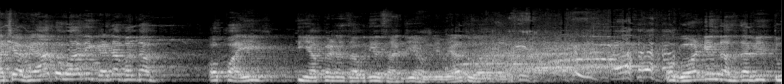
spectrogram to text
ਅੱਛਾ, ਵਿਆਹ ਤੋਂ ਬਾਅਦ ਹੀ ਕਹਿੰਦਾ ਬੰਦਾ, ਉਹ ਭਾਈ, ਧੀਆਂ ਭੈਣਾਂ ਸਭ ਦੀਆਂ ਸਾਂਝੀਆਂ ਹੁੰਦੀਆਂ, ਵਿਆਹ ਤੋਂ ਬਾਅਦ। ਉਹ ਗਵਾਂਢੀ ਨੂੰ ਦੱਸਦਾ ਵੀ ਤੂੰ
